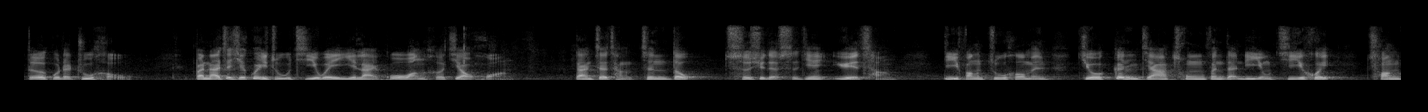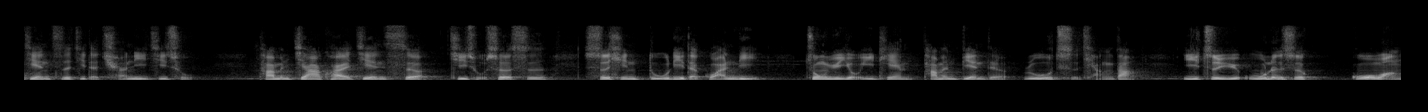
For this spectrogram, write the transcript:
德国的诸侯，本来这些贵族极为依赖国王和教皇，但这场争斗持续的时间越长，地方诸侯们就更加充分地利用机会创建自己的权力基础。他们加快建设基础设施，实行独立的管理。终于有一天，他们变得如此强大，以至于无论是国王。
